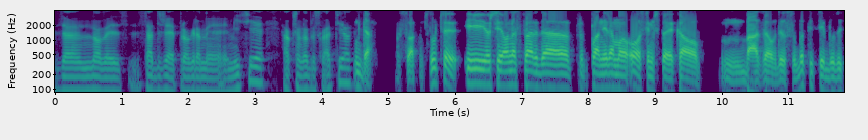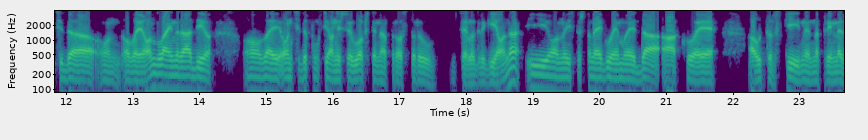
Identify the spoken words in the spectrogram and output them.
za nove sadržaje, programe, emisije, ako sam dobro shvatio. Da. U svakom slučaju. I još je ona stvar da planiramo, osim što je kao baza ovde u Subotici, budući da on ovaj online radio, ovaj, on će da funkcioniše uopšte na prostoru celog regiona i ono isto što negujemo je da ako je autorski, ne, na primjer,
